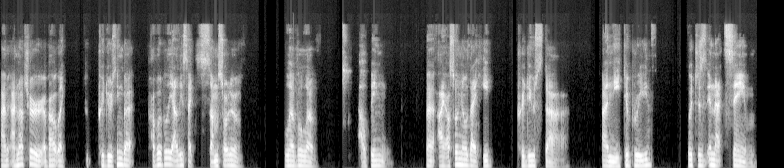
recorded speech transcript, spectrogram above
I'm I'm not sure about like producing, but probably at least like some sort of level of helping. But I also know that he produced uh a Need to Breathe, which is in that same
